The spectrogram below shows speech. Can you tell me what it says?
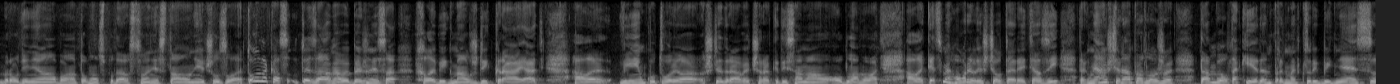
rodine alebo na tom hospodárstve nestalo niečo zlé. To je, taká, to je zaujímavé. Bežne sa chlebík mal vždy krájať, ale výnimku tvorila štedrá večera, kedy sa mal odlamovať. Ale keď sme hovorili ešte o tej reťazi, tak mňa ešte napadlo, že tam bol taký jeden predmet, ktorý by dnes e,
